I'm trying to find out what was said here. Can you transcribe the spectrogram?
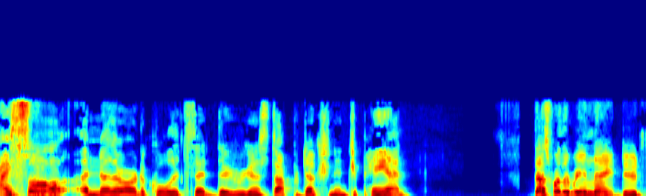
I saw another article that said they were going to stop production in Japan. that's where they're being made, dude.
